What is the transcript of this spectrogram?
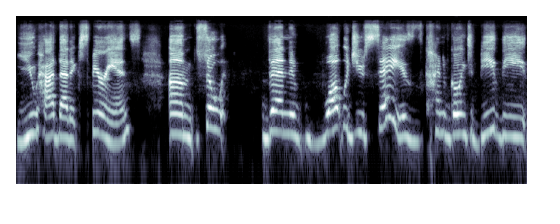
you had that experience. Um, so then what would you say is kind of going to be the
